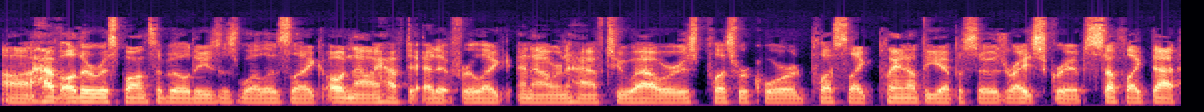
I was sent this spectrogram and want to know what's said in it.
uh, have other responsibilities as well as like, oh, now I have to edit for like an hour and a half, two hours, plus record, plus like plan out the episodes, write scripts, stuff like that.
